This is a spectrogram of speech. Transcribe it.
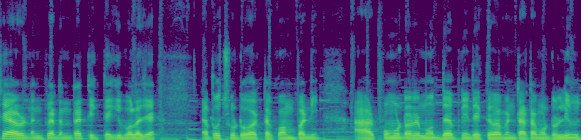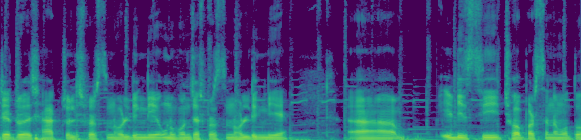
শেয়ার হোল্ডিং প্যাটার্নটা ঠিকঠাকই বলা যায়, এত ছোট একটা কোম্পানি আর প্রোমোটারের মধ্যে আপনি দেখতে পাবেন টাটা মোটর লিমিটেড রয়েছে, আটচল্লিশ পার্সেন্ট হোল্ডিং নিয়ে, উনপঞ্চাশ পার্সেন্ট হোল্ডিং নিয়ে। ইডিসি ছ পার্সেন্টের মতো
